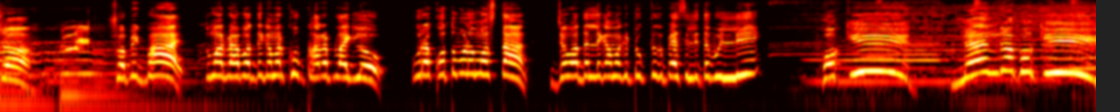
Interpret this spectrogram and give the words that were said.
চ শফিক ভাই তোমার ব্যবহার দেখে আমার খুব খারাপ লাগল। ওরা কত বড় মস্তান। যে ওদের লেগে আমাকে টুকটুক পেছে নিতে বললি? ফকির ন্যাংরা ফকির।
